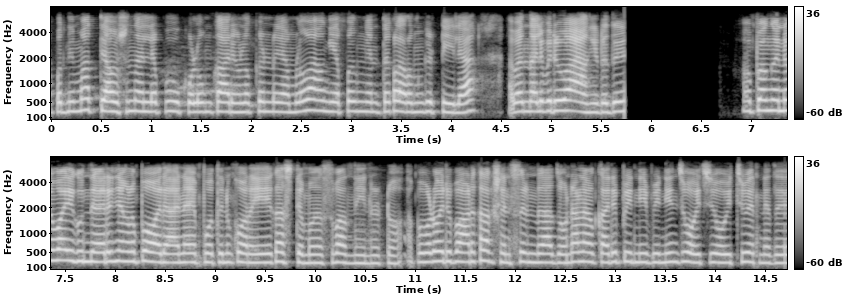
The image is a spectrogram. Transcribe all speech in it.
അപ്പോൾ ഇതിന് അത്യാവശ്യം നല്ല പൂക്കളും കാര്യങ്ങളൊക്കെ ഉണ്ട്. നമ്മൾ വാങ്ങിയപ്പോൾ ഇങ്ങനത്തെ കളറൊന്നും കിട്ടിയില്ല. അപ്പോൾ എന്തായാലും ഇവർ വാങ്ങിയിട്ടത്. അപ്പോൾ അങ്ങനെ വൈകുന്നേരം ഞങ്ങൾ പോരാനായപ്പോഴത്തേനും കുറേ കസ്റ്റമേഴ്സ് വന്നിരുന്നു കേട്ടോ അപ്പോൾ ഇവിടെ ഒരുപാട് കളക്ഷൻസ് ഉണ്ട്. അതുകൊണ്ടാണ് ആൾക്കാർ പിന്നെയും പിന്നെയും ചോദിച്ച് ചോദിച്ച് വരുന്നത്.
